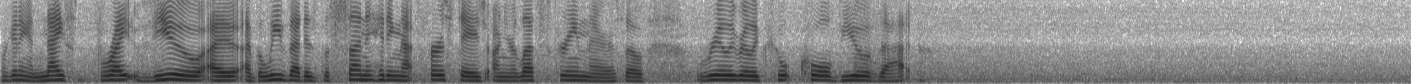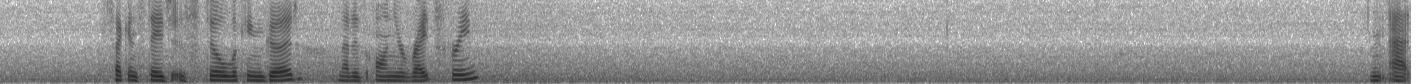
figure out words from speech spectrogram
We're getting a nice bright view. I, I believe that is the sun hitting that first stage on your left screen there. So really, really cool, cool view of that. Second stage is still looking good. That is on your right screen. And at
